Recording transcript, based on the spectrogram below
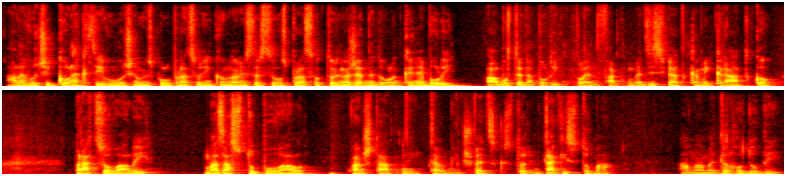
ale voči kolektívu, voči mojim spolupracovníkom na ministerstve hospodárstva, ktorí na žiadne dovolenke neboli, alebo teda boli len fakt medzi sviatkami krátko, pracovali, ma zastupoval pán štátny tajomník Švedsk, s ktorým takisto má a máme dlhodobý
